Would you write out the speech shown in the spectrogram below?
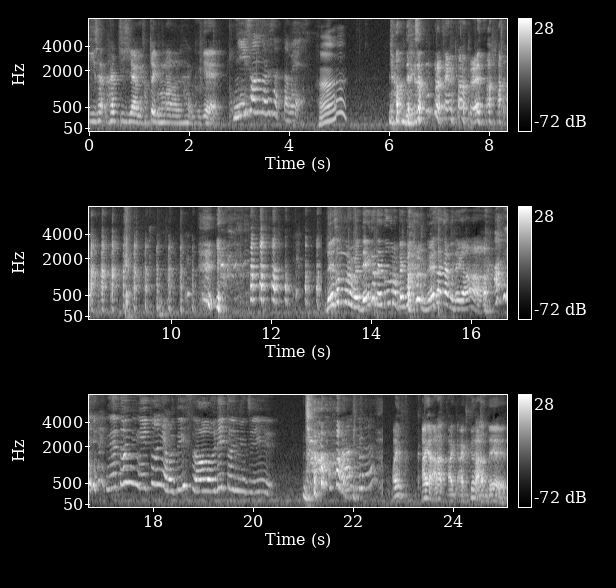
이 할 짓이야 갑자기 100만 원 하- 그게 네 선물 샀다 왜? Huh? 야, 내 선물을 100만 원을 왜 사? 야. 내 선물을 왜 내가 내 돈으로 100만 원을 왜 사냐고 내가. 아니 내 돈이 네 돈이 어디 있어 우리 돈이지 아? 아니, 아니 알아, 아니, 아니 그건 아는데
